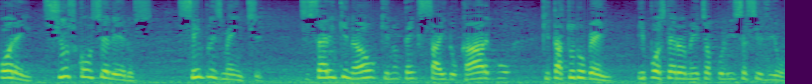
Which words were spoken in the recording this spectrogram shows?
Porém, se os conselheiros simplesmente disserem que não, que não tem que sair do cargo, que está tudo bem, e posteriormente a Polícia Civil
